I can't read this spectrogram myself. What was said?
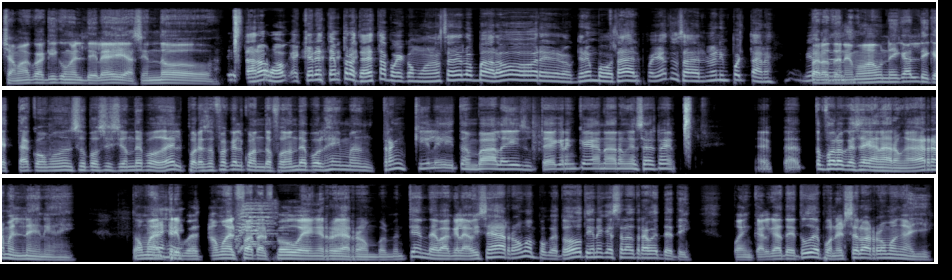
Chamaco aquí con el delay haciendo. Está no, no, es que él está en protesta porque como no se ven los valores, lo quieren votar, pues ya tú sabes, no le importa nada. Pero tenemos a un Nigaldi que está cómodo en su posición de poder. Por eso fue que él cuando fue donde Paul Heyman, tranquilito en Vale, dice, ¿ustedes creen que ganaron ese rey? Esto fue lo que se ganaron. Agárrame el nene ahí. Toma el Eje. triple, toma el Fatal Four en el Royal Rumble, ¿me entiendes? Para que le avises a Roman, porque todo tiene que ser a través de ti. Pues encárgate tú de ponérselo a Roman allí.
